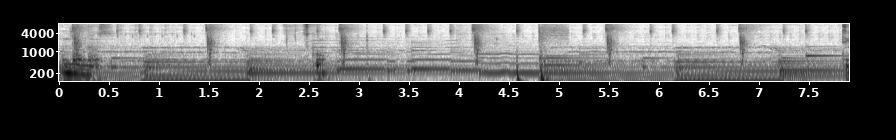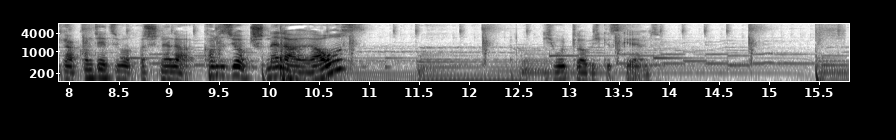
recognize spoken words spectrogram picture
Und dann das. Let's go. Digga, kommt jetzt überhaupt was schneller? Kommt es überhaupt schneller raus? Ich wurde, glaube ich, gescammt. 15,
